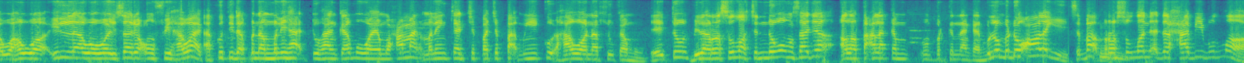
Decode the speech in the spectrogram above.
wa huwa illa wa huwa yusari'u fi hawa aku tidak pernah melihat Tuhan kamu wahai Muhammad melainkan cepat-cepat mengikut hawa nafsu kamu. Iaitu bila Rasulullah cenderung saja Allah Taala akan memperkenankan. Belum berdoa lagi. Sebab hmm. Rasulullah ni adalah habibullah.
